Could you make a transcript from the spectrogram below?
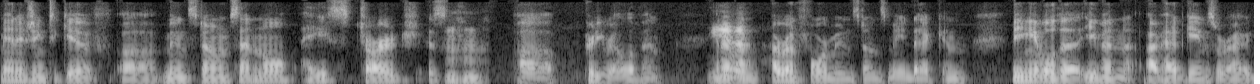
Managing to give uh, Moonstone Sentinel haste charge is mm-hmm. uh, pretty relevant and yeah. I run I run four Moonstones main deck, and being able to even I've had games where I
